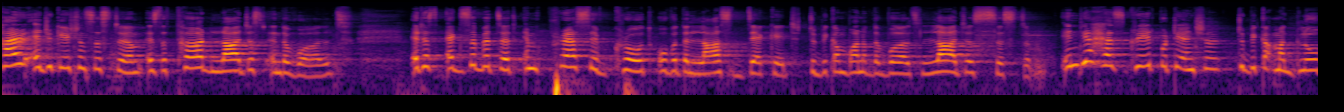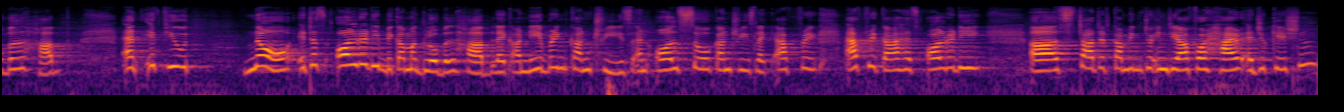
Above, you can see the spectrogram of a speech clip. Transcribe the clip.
higher education system is the third largest in the world. It has exhibited impressive growth over the last decade to become one of the world's largest systems. India has great potential to become a global hub, and if you know, it has already become a global hub, like our neighboring countries, and also countries like Afri Africa has already uh, started coming to India for higher education.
